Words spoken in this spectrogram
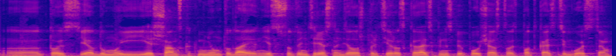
э, то есть, я думаю, есть шанс как минимум туда, если что-то интересное делаешь, прийти рассказать, в принципе, поучаствовать в подкасте гостям.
